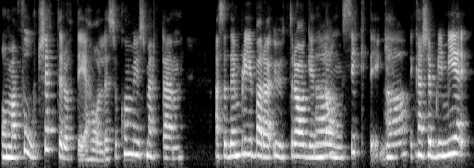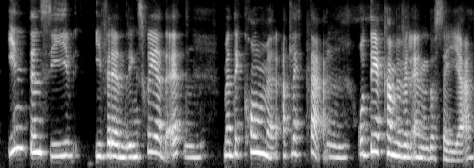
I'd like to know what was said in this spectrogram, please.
Om man fortsätter åt det hållet så kommer ju smärtan, alltså den blir bara utdragen Ja. långsiktig. Ja. Det kanske blir mer intensiv i förändringsskedet, Mm. men det kommer att lätta. Mm. Och det kan vi väl ändå säga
